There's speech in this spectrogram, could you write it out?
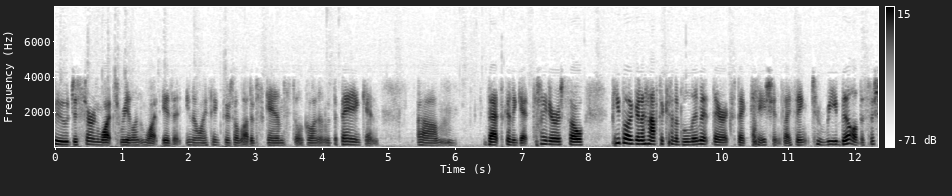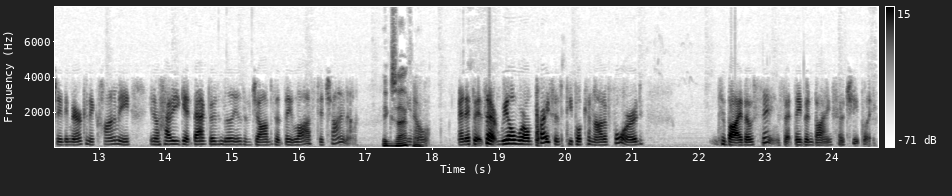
to discern what's real and what isn't. You know i think there's a lot of scams still going on with the bank and um that's going to get tighter. So people are going to have to kind of limit their expectations i think to rebuild especially the american economy. You know how do you get back those millions of jobs that they lost to china? Exactly. you know and if it's at real world prices people cannot afford to buy those things that they've been buying so cheaply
